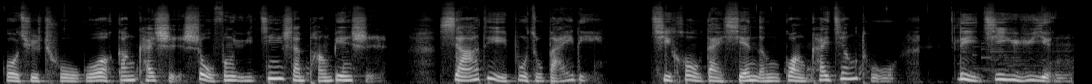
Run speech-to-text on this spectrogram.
过去楚国刚开始受封于金山旁边时，辖地不足百里，其后代贤能广开疆土，立基于郢，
